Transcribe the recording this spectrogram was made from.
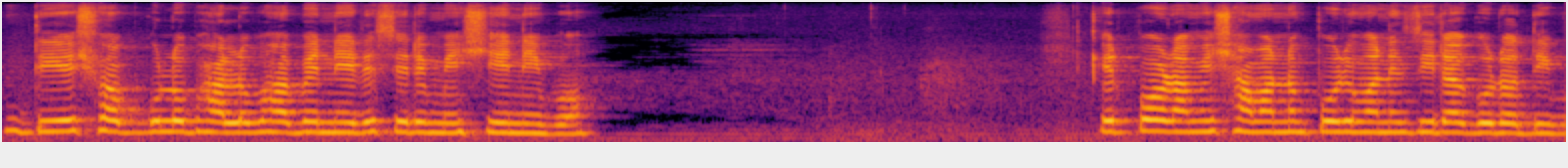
দিয়ে সবগুলো ভালোভাবে নেড়ে চেড়ে মিশিয়ে নিব। এরপর আমি সামান্য পরিমাণে জিরা গুঁড়ো দিব।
